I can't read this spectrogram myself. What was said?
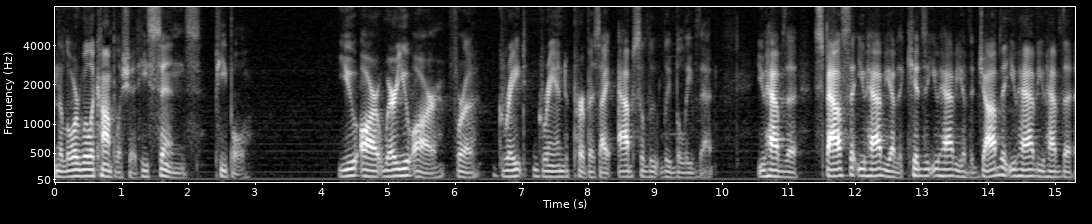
and the Lord will accomplish it. He sends people. You are where you are for a great, grand purpose. I absolutely believe that. You have the spouse that you have, you have the kids that you have, you have the job that you have, you have the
